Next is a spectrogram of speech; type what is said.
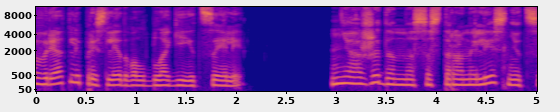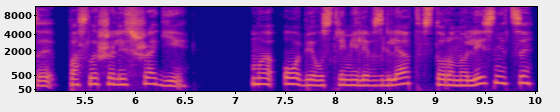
вряд ли преследовал благие цели. Неожиданно со стороны лестницы послышались шаги. Мы обе устремили взгляд в сторону лестницы,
